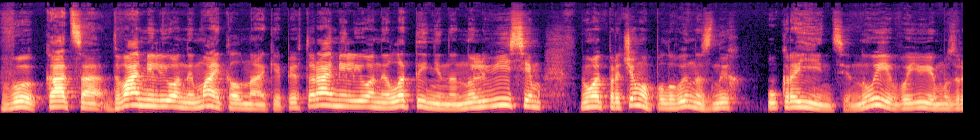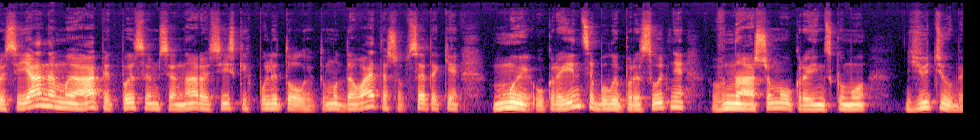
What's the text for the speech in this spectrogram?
в Каца 2 мільйони, Майкл Накі 1,5 мільйони, Латиніна 0,8. Ну от причому половина з них українці. Ну і воюємо з росіянами, а підписуємося на російських політологів. Тому давайте, щоб все-таки ми, українці, були присутні в нашому українському Ютубі.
